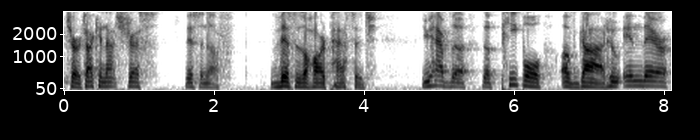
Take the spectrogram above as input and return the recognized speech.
Church, I cannot stress this enough. This is a hard passage. You have the, the people of God who, in their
